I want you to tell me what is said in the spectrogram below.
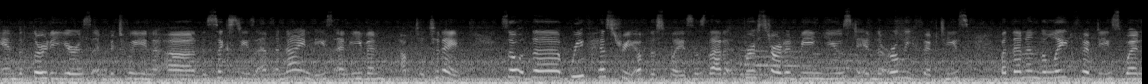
in the 30 years in between uh, the 60s and the 90s and even up to today. So the brief history of this place is that it first started being used in the early 50s, but then in the late 50s when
